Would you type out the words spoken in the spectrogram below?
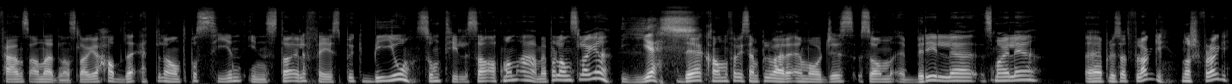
fans av nederlandslaget, hadde et eller annet på sin Insta- eller Facebook-bio som tilsa at man er med på landslaget. Yes. Det kan f.eks. være emojis som brillesmiley eh, pluss et flagg, norsk flagg.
